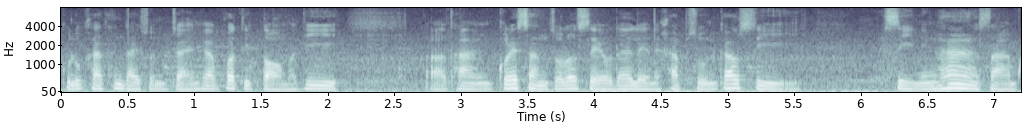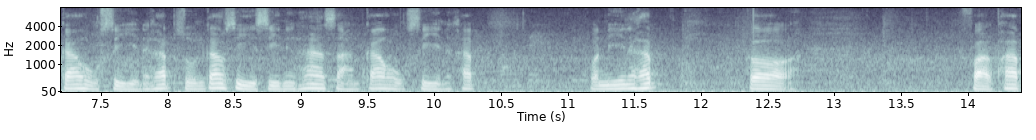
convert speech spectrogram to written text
คุณลูกค้าท่านใดสนใจนะครับ ก็ติดต่อมาที่ ทาง g r e s s u n Solar Cell ได้เลยนะครับ 094 415 3964 นะครับ 094 415 3964 นะครับ วันนี้นะครับก็ฝากภาพ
